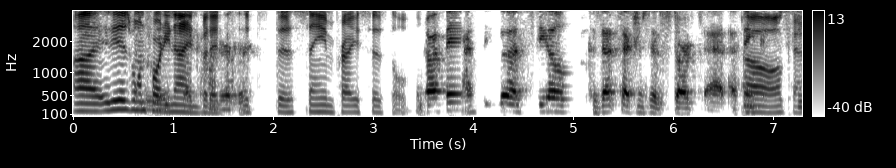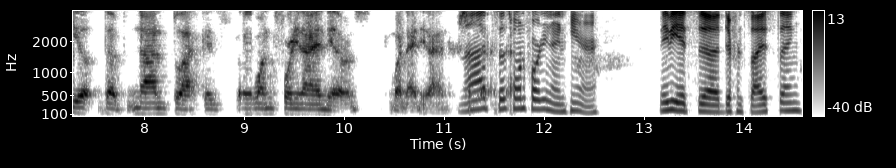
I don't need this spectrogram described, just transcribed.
Uh, it is I one believe forty it's nine, like but it's it's the same price as the. No, I think I think the steel because that section says starts at. I think Oh, okay. steel the non-black is like one forty nine. The other one's one ninety nine or something. Nah, it says that. one forty nine here. Maybe it's a different size thing.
